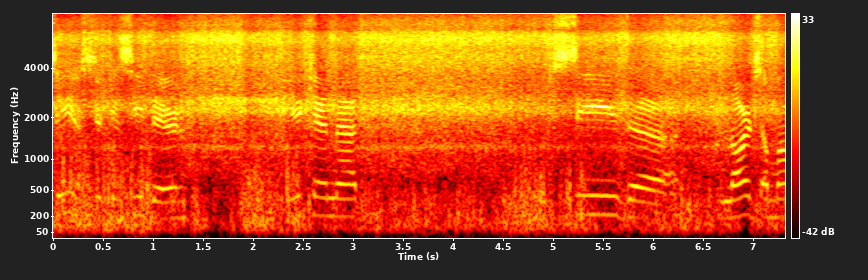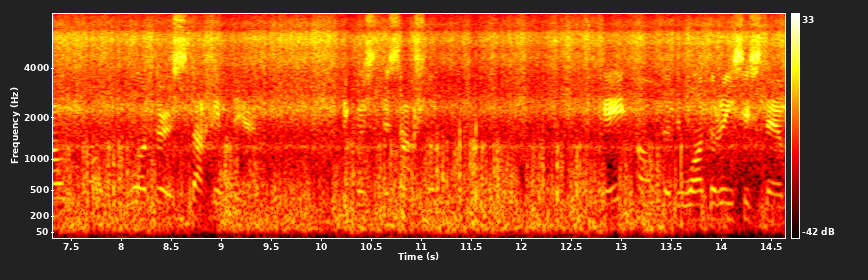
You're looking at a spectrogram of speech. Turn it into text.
see as you can see there you cannot see the large amount of water stuck in there because the suction okay of the dewatering system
